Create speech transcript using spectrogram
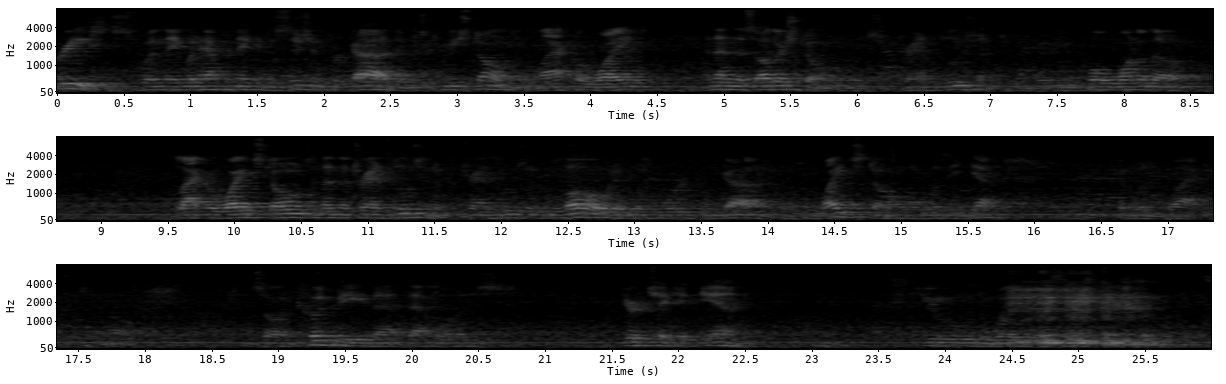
priests when they would have to make a decision for God. There was three stones, a black, a white, and then this other stone was translucent. You pull one of the black or white stones and then the translucent. If the translucent glowed, it was word from God. If it was a white stone, it was a yes. If it was black, it was a no. So it could be that that was your ticket in to the way the church thinks.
